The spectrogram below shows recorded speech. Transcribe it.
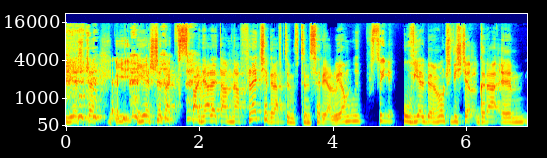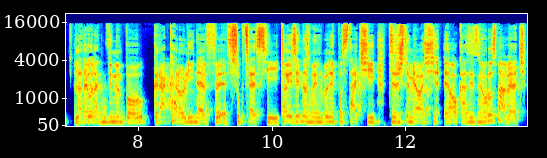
I jeszcze, i, jeszcze tak wspaniale tam na flecie gra w tym, w tym serialu. Ja mówię, po prostu uwielbiam. Oczywiście gra, ym, dlatego tak mówimy, bo gra Karolinę w, w sukcesji. To jest jedna z moich ulubionych postaci. Ty zresztą miałaś e, okazję z nią rozmawiać.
